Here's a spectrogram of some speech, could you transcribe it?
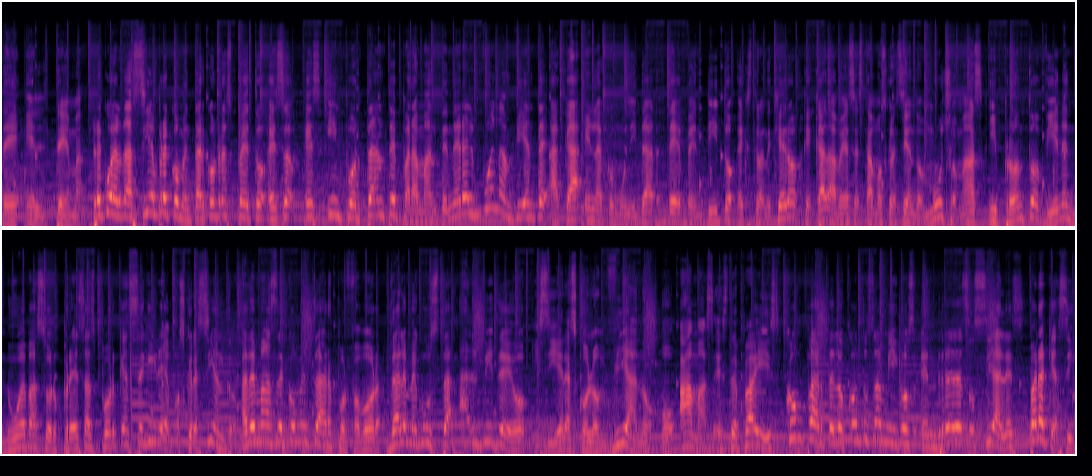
del tema. Recuerda siempre comentar con respeto, eso es importante para mantener el buen ambiente acá en la comunidad de Bendito Extranjero, que cada vez estamos creciendo mucho más y pronto vienen nuevas sorpresas porque seguiremos creciendo. Además de comentar, por favor, dale me gusta al video y si eres colombiano o amas este país, compártelo con tus amigos en redes sociales para que así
